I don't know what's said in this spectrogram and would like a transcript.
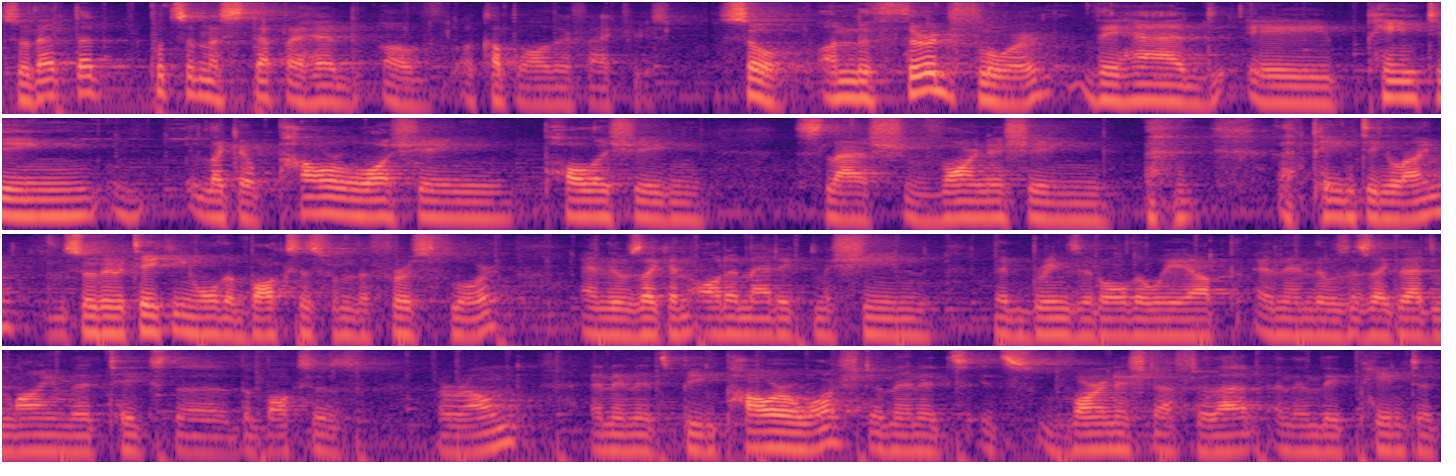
So that, that puts them a step ahead of a couple other factories. So on the third floor, they had a painting, like a power washing, polishing, slash varnishing a painting line. So they were taking all the boxes from the first floor and there was like an automatic machine that brings it all the way up and then there was like that line that takes the, the boxes around and then it's being power washed and then it's it's varnished after that and then they paint it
